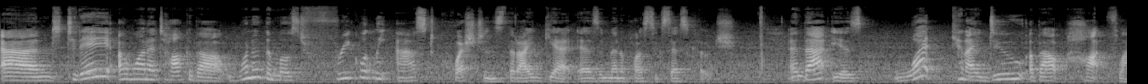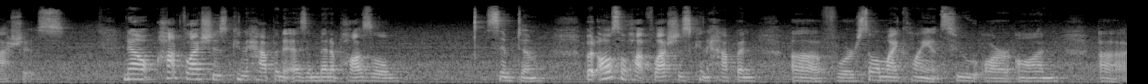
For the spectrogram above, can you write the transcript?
And today I want to talk about one of the most frequently asked questions that I get as a menopause success coach. And that is, what can I do about hot flashes? Now, hot flashes can happen as a menopausal symptom, but also hot flashes can happen uh, for some of my clients who are on uh,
